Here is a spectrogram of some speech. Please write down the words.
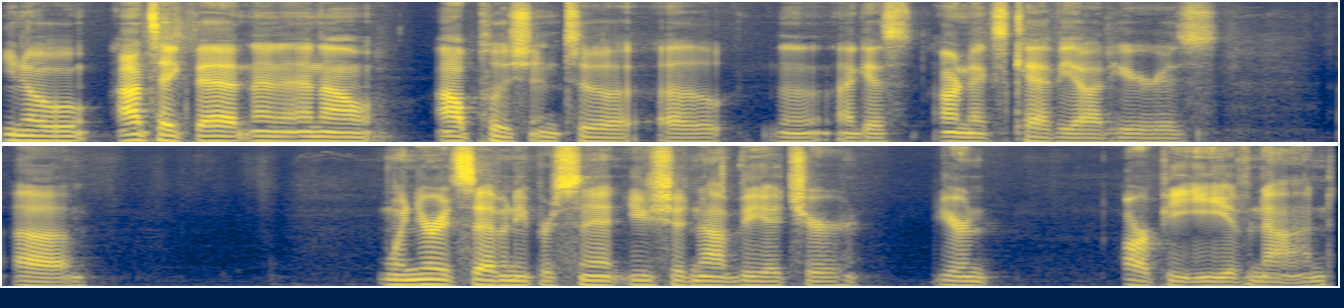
you know, I take that and, and I'll I'll push into a, a, a I guess our next caveat here is, um, when you're at seventy percent, you should not be at your your RPE of nine.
